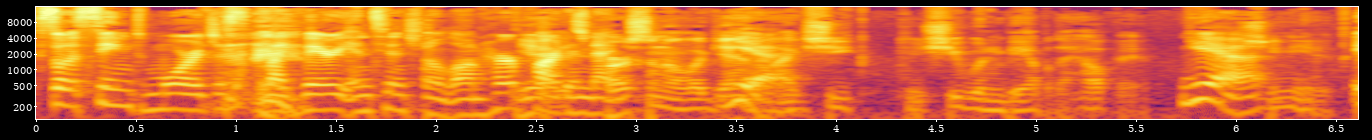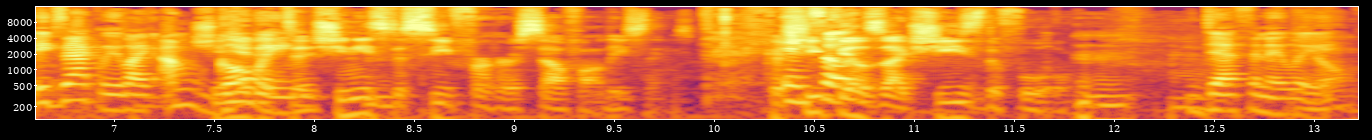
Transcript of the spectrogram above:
So it seemed more just like very intentional on her Yeah, part. it's in that, personal again. Yeah. Like she she wouldn't be able to help it. Yeah, she needed to. exactly. Like I'm She going to. She needs to mm-hmm. see for herself all these things because she so- feels like she's the fool. Mm-hmm. definitely. You know?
